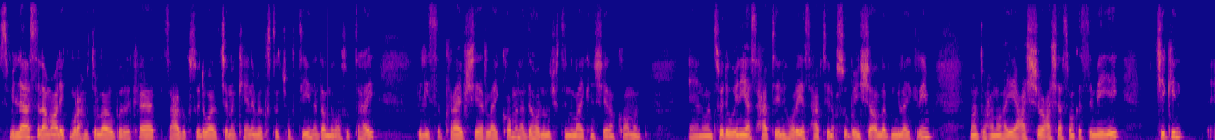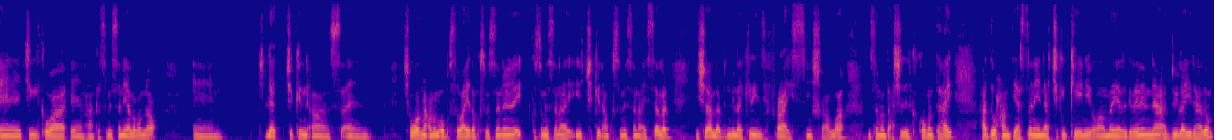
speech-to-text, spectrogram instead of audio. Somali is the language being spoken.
bismillaah asalaamu calaykum waraxmatullaahi wabarakaat saxaabi ku soo dhawaada channelkeena meel kastoo joogtiin haddaad naga cusub tahay please subscribe share like comment. Haddaa hore nala joogtiin like and share and comment. Waan soo dhaweynaya asxaabteeni hore iyo asxaabteeni cusubba insha allah bismillahi kariim maanta waxaan noo hayaa casho cashaas waan ka sameeyey chicken chickenka waa waxaan ka sameysanayaa laba nooc chicken shawarma camal oo sawaayad aan ku sameysanayo iyo chicken aan ku sameysanayo salad. insha allah bismillah crazy fries insha allah insa maanta cashadeen ka kooban tahay hadda waxaan diyaarsanaynaa chickenkeeni oo aan mayargaranaynaa hadduu ilaa yidhaahdo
